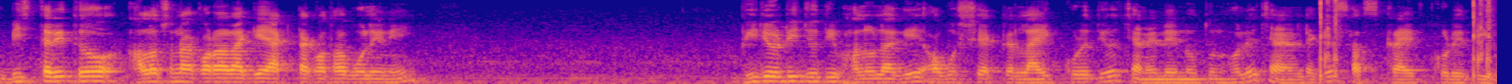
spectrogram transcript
বিস্তারিত আলোচনা করার আগে একটা কথা বলে নিই। ভিডিওটি যদি ভালো লাগে, অবশ্যই একটা লাইক করে দিও। চ্যানেলে নতুন হলে চ্যানেলটাকে সাবস্ক্রাইব করে দিও।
